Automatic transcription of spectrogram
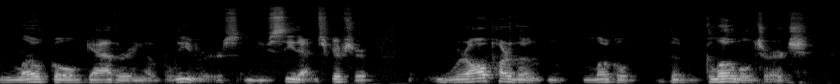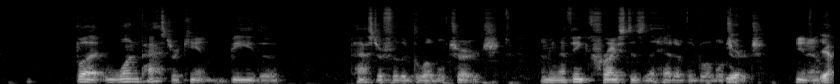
local gathering of believers, and you see that in Scripture. We're all part of the local, the global church, but one pastor can't be the pastor for the global church. I mean, I think Christ is the head of the global Yeah. church. You know, Yeah.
